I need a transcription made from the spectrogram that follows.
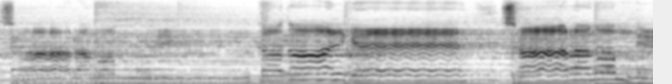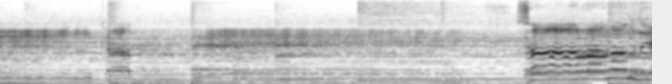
사랑 없는 까닭에 사랑 없는 까닭에 사랑 없는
